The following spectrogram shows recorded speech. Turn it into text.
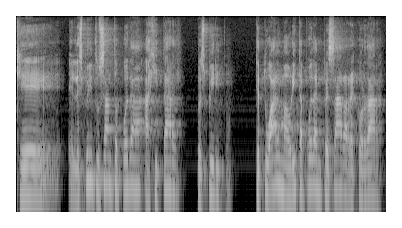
que el Espíritu Santo pueda agitar tu espíritu, que tu alma ahorita pueda empezar a recordar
